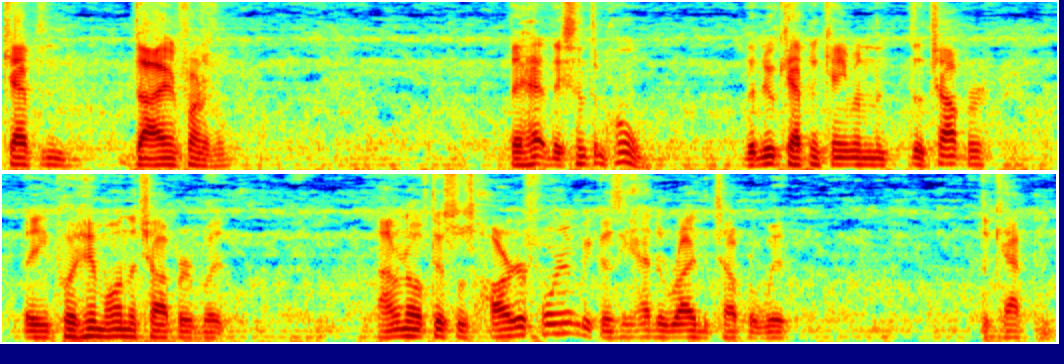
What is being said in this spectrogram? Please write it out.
captain die in front of him. They had they sent him home. The new captain came in the, the chopper. They put him on the chopper, but I don't know if this was harder for him because he had to ride the chopper with the captain.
